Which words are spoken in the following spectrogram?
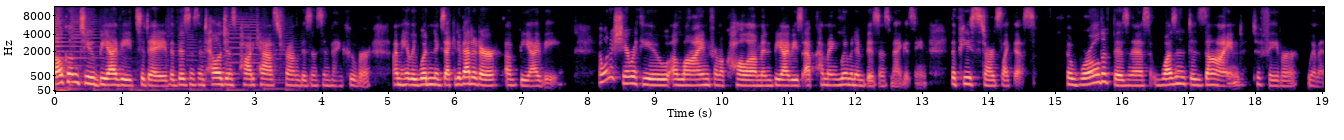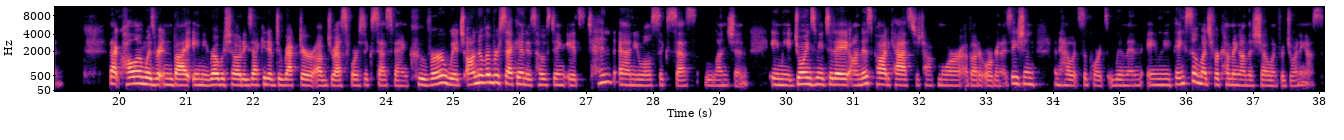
Welcome to BIV Today, the business intelligence podcast from Business in Vancouver. I'm Hayley Woodin, executive editor of BIV. I want to share with you a line from a column in BIV's upcoming Women in Business magazine. The piece starts like this The world of business wasn't designed to favor women. That column was written by Amy Robichaud, Executive Director of Dress for Success Vancouver, which on November 2nd is hosting its 10th annual Success Luncheon. Amy joins me today on this podcast to talk more about her organization and how it supports women. Amy, thanks so much for coming on the show and for joining us.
